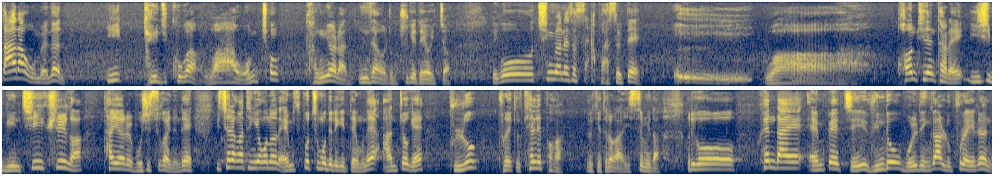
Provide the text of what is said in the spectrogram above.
따라오면은 이 돼지코가 와 엄청 강렬한 인상을 좀 주게 되어 있죠. 그리고 측면에서 싹 봤을 때 와. 컨티넨탈의 22인치 휠과 타이어를 보실 수가 있는데 이 차량 같은 경우는 M 스포츠 모델이기 때문에 안쪽에 블루 브레이크 캘리퍼가 이렇게 들어가 있습니다. 그리고 휀다의 M 배지 윈도우 몰딩과 루프레일은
